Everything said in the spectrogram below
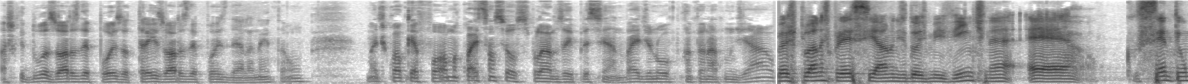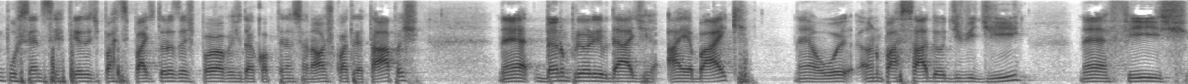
acho que duas horas depois ou três horas depois dela, né? Então, mas de qualquer forma, quais são seus planos aí para esse ano? Vai de novo para o Campeonato Mundial? Meus planos para esse ano de 2020, né, é 101% de certeza de participar de todas as provas da Copa Internacional, as quatro etapas, né, dando prioridade à e-bike, né, o, ano passado eu dividi, né, fiz,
